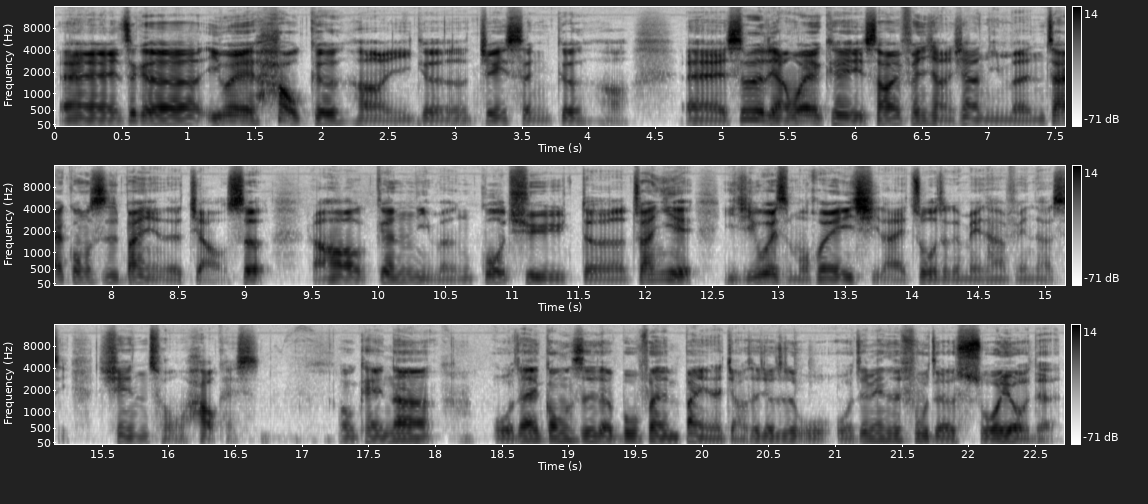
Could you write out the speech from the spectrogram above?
呃，这个一位浩哥哈，一个 Jason 哥哈。呃，是不是两位可以稍微分享一下你们在公司扮演的角色，然后跟你们过去的专业，以及为什么会一起来做这个 Meta Fantasy？先从浩开始。OK，那我在公司的部分扮演的角色就是我，我这边是负责所有的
